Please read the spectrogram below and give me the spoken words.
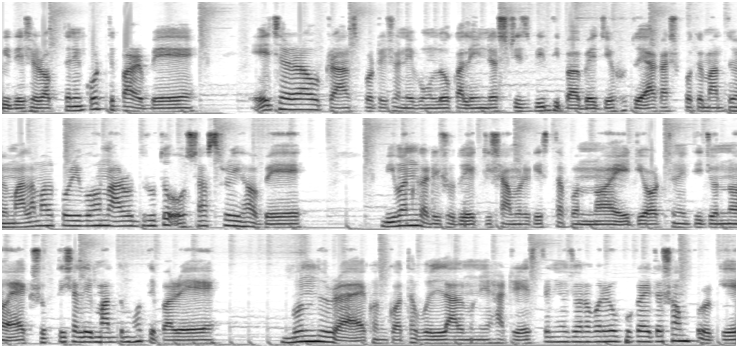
বিদেশে রপ্তানি করতে পারবে। এছাড়াও ট্রান্সপোর্টেশন এবং লোকাল ইন্ডাস্ট্রিজ বৃদ্ধি পাবে, যেহেতু আকাশপথের মাধ্যমে মালামাল পরিবহন আরও দ্রুত ও সাশ্রয়ী হবে। বিমান ঘাঁটি শুধু একটি সামরিক স্থাপন নয়, এটি অর্থনীতির জন্য এক শক্তিশালী মাধ্যম হতে পারে। বন্ধুরা, এখন কথা বলি লালমনিরহাটের স্থানীয় জনগণের উপকারিতা সম্পর্কে।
